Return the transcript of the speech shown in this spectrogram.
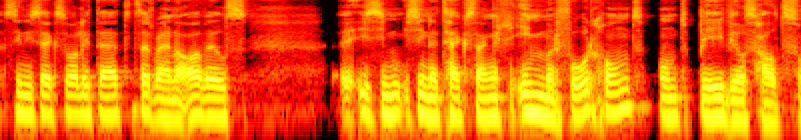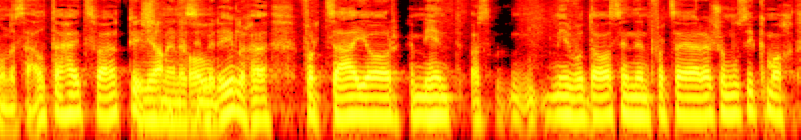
seine Sexualität zu erwähnen. A, weil es äh, in seinen Texten eigentlich immer vorkommt und B, weil es halt so ein Seltenheitswert ist. Ja, ich meine, voll. sind wir ehrlich, vor zehn Jahren, wir, haben, also, wir, die da sind, haben vor zehn Jahren auch schon Musik gemacht,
